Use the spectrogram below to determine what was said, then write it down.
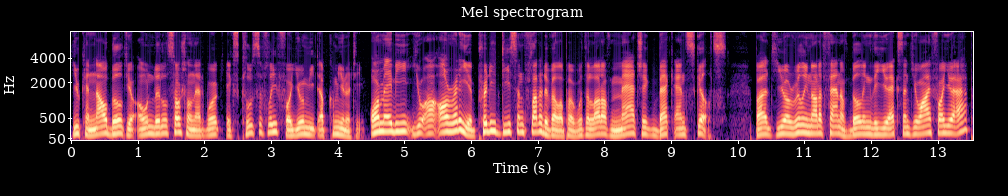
you can now build your own little social network exclusively for your meetup community. Or maybe you are already a pretty decent Flutter developer with a lot of magic back-end skills, but you are really not a fan of building the UX and UI for your app?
